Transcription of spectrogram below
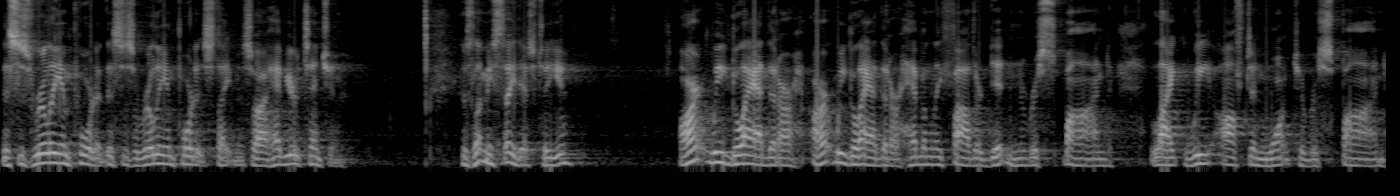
This is really important. This is a really important statement, so I have your attention. Because let me say this to you. Aren't we glad that our, aren't we glad that our Heavenly Father didn't respond like we often want to respond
